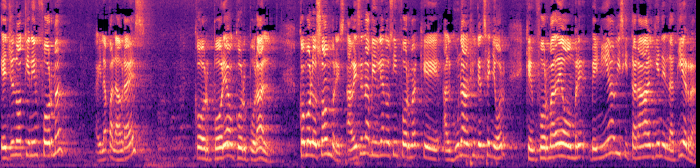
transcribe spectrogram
Ellos no tienen forma. Ahí la palabra es corpórea o corporal. Como los hombres, a veces la Biblia nos informa que algún ángel del Señor, que en forma de hombre, venía a visitar a alguien en la tierra.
